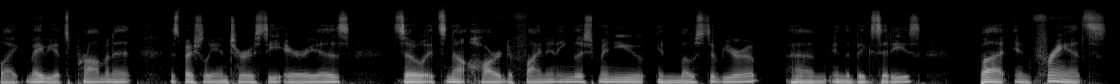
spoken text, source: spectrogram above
like maybe it's prominent, especially in touristy areas. So it's not hard to find an English menu in most of Europe, um, in the big cities. But in France,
